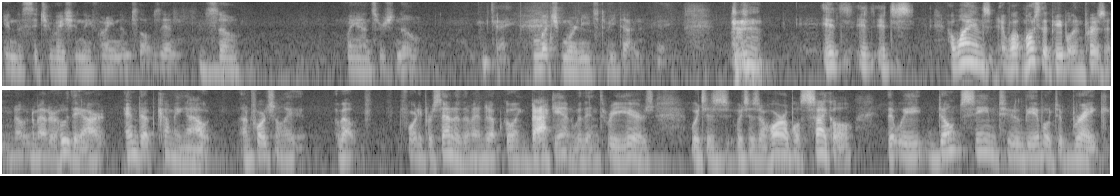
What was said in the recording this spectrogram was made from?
in the situation they find themselves in. Mm-hmm. So my answer is no. Okay. Much more needs to be done. It's, it, it's, Hawaiians, well, most of the people in prison, no, no matter who they are, end up coming out. Unfortunately, about 40% of them end up going back in within three years, which is, which is a horrible cycle that we don't seem to be able to break.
